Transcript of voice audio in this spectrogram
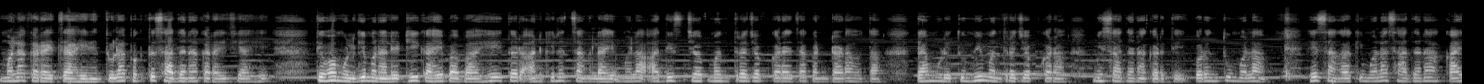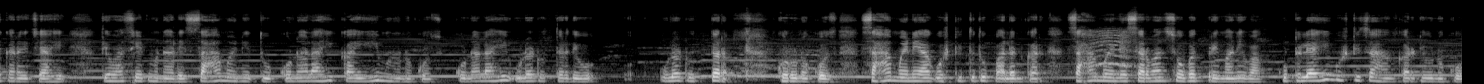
मला करायचं आहे आणि तुला फक्त साधना करायची आहे. तेव्हा मुलगी म्हणाले ठीक आहे बाबा हे तर आणखीनच चांगलं आहे. मला आधीच जप मंत्र जप करायचा कंटाळा होता. त्यामुळे तुम्ही मंत्र जप करा मी साधना करते. परंतु मला हे सांगा की मला साधना काय करायची आहे? तेव्हा सेठ म्हणाले सहा महिने तू कोणालाही काहीही म्हणू नकोस. कोणालाही उलट उत्तर देऊ उलट उत्तर करू नकोस. सहा महिने या गोष्टीचं तू पालन कर. सहा महिने सर्वांसोबत प्रेमाने वाग. कुठल्याही गोष्टीचा अहंकार ठेवू नको.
